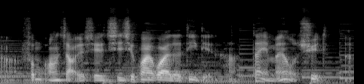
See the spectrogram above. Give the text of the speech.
啊，疯狂找一些奇奇怪怪的地点哈，但也蛮有趣的啊。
